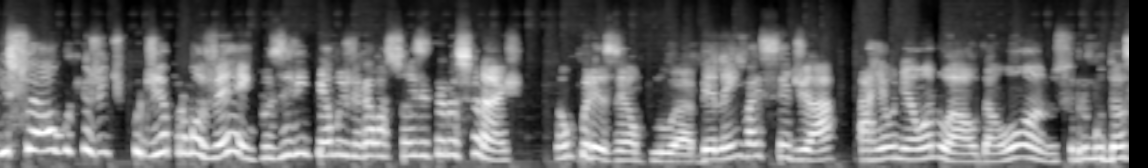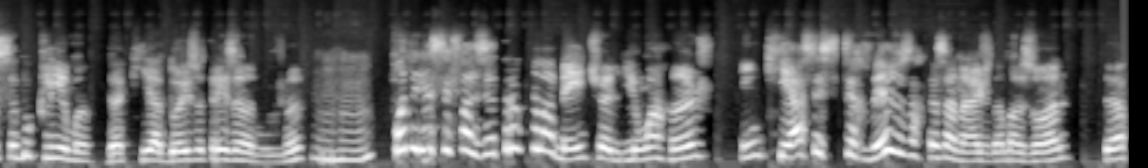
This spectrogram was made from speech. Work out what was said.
Isso é algo que a gente podia promover, inclusive em termos de relações internacionais. Então, por exemplo, a Belém vai sediar a reunião anual da ONU sobre mudança do clima daqui a dois ou três anos, né? Uhum. Poderia se fazer tranquilamente ali um arranjo em que essas cervejas artesanais da Amazônia eh,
